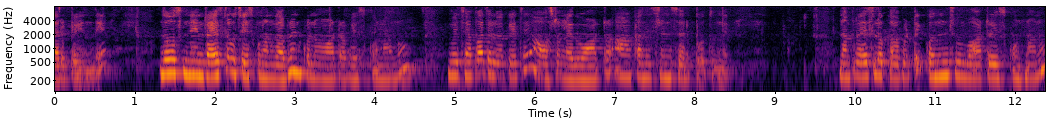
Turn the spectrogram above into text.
సరిపోయింది. దోశ నేను రైస్లో చేసుకున్నాను కాబట్టి నేను కొన్ని వాటర్ వేసుకున్నాను. మీ చపాతీలోకి అయితే అవసరం లేదు వాటర్ ఆ కన్సిస్టెన్సీ సరిపోతుంది. నాకు రైస్లో కాబట్టి కొంచెం వాటర్ వేసుకుంటున్నాను.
